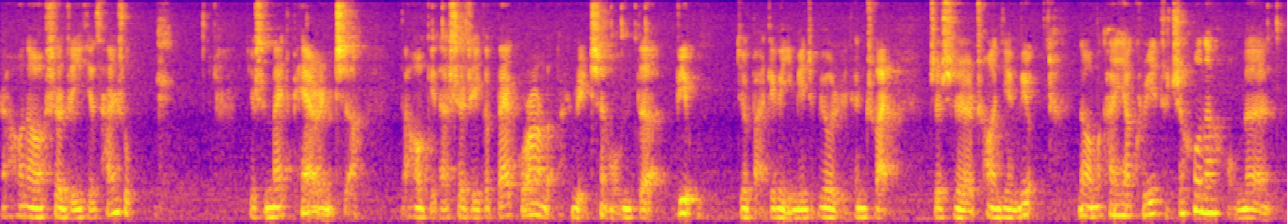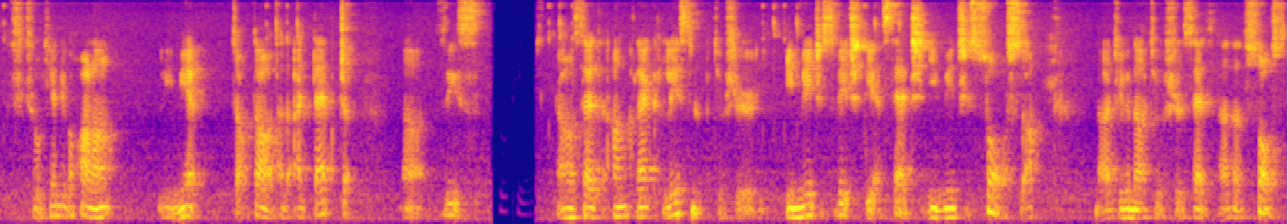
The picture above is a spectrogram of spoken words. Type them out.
然后呢，设置一些参数，就是 mat parent 啊，然后给它设置一个 background return 我们的 view，就把这个 image view return 出来，这是创建 view。那我们看一下 create 之后呢，我们首先这个画廊里面找到它的 adapter 啊 this，然后 set onClick listener 就是 image switch 点 set image source 啊，那这个呢就是 set 它的 source。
